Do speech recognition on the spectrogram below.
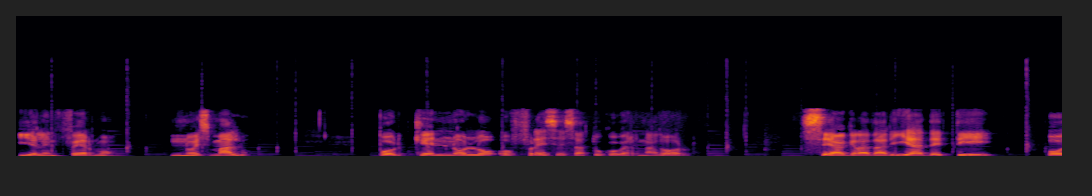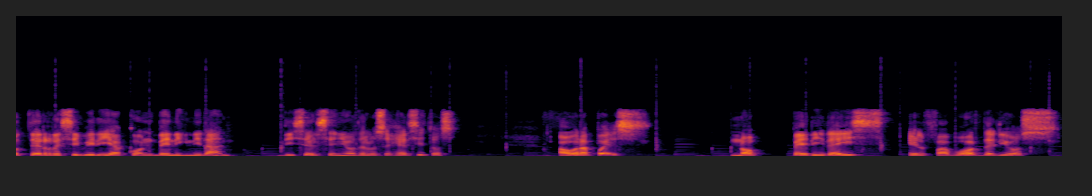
y el enfermo, ¿no es malo? ¿por qué no lo ofreces a tu gobernador? ¿Se agradaría de ti o te recibiría con benignidad? Dice el Señor de los ejércitos. Ahora pues, ¿no pediréis el favor de Dios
